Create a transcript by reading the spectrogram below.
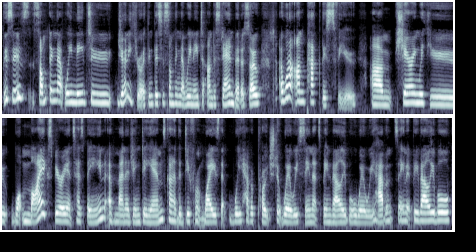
this is something that we need to journey through. I think this is something that we need to understand better. So I want to unpack this for you, um, sharing with you what my experience has been of managing DMs, kind of the different ways that we have approached it, where we've seen that's been valuable, where we haven't seen it be valuable,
